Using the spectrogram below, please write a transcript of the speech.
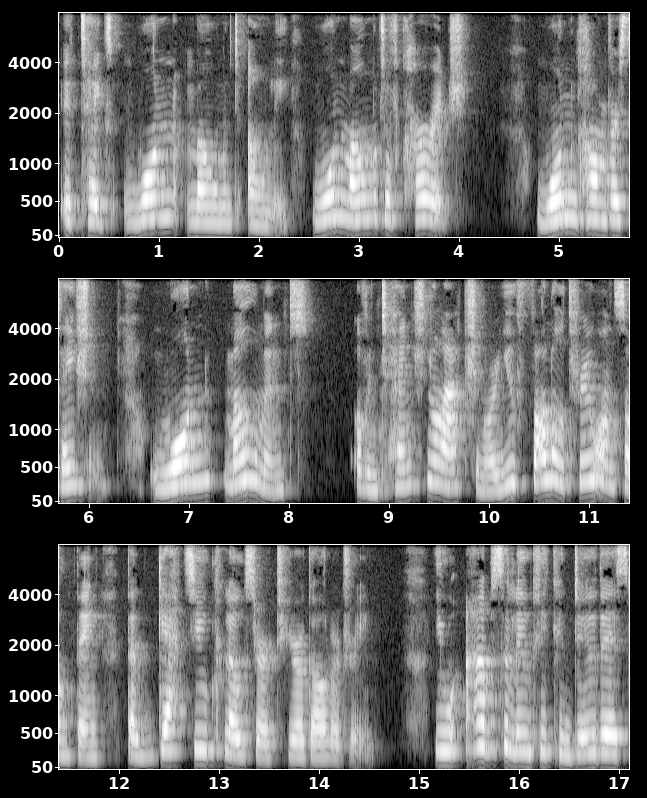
It takes one moment only, one moment of courage, one conversation, one moment of intentional action where you follow through on something that gets you closer to your goal or dream. You absolutely can do this.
